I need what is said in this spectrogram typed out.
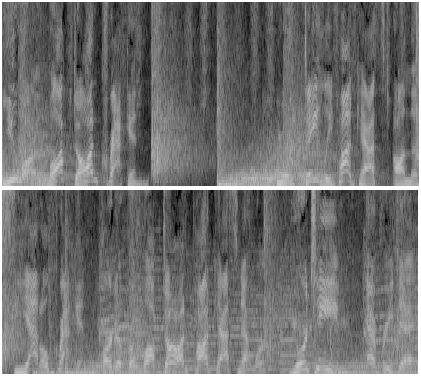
You are Locked On Kraken your daily podcast on the Seattle Kraken, part of the Locked On Podcast Network. Your team every day.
